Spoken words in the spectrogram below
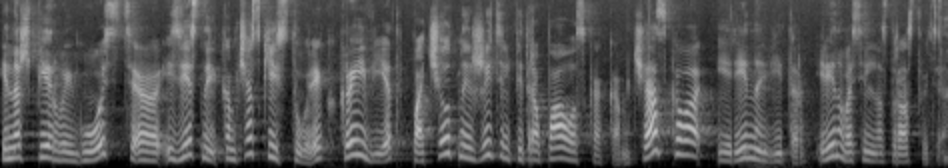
И наш первый гость, э, известный камчатский историк, краевед, почетный житель Петропавловска-Камчатского Ирина Витер. Ирина Васильевна, здравствуйте.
